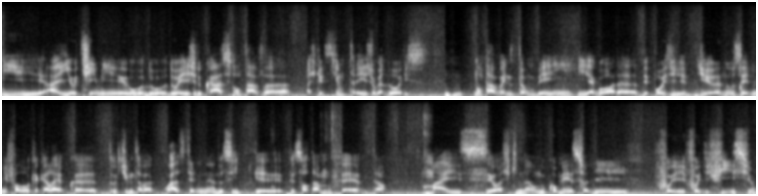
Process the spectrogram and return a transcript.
E aí o time do, do Age do Cássio não tava. Acho que eles tinham três jogadores. Uhum. Não tava indo tão bem e agora, depois de, de anos, ele me falou que aquela época o time tava quase terminando, assim, porque o pessoal tava no ferro e tal. Mas eu acho que não, no começo ali foi, foi difícil.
